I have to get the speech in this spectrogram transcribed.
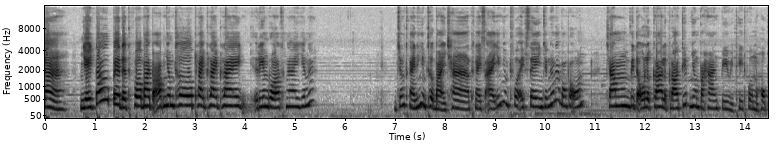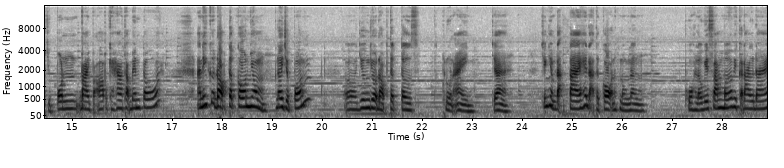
ចានិយាយទៅពេលដែលធ្វើបាយប្រអប់ខ្ញុំធ្វើប្លែកប្លែកប្លែករៀងរាល់ថ្ងៃអញ្ចឹងណាអញ្ចឹងថ្ងៃនេះខ្ញុំធ្វើបាយឆាថ្ងៃស្អែកខ្ញុំធ្វើអីផ្សេងអញ្ចឹងណាបងប្អូន ចាំវីដេអូលើកក្រោយលើកក្រោយទៀតខ្ញុំបង្ហាញពីវិធីធ្វើម្ហូបជប៉ុនបាយប្រអប់គេហៅថា bento អានេះគឺដបទឹកកូនខ្ញុំនៅជប៉ុនយើងយកដបទឹកទៅខ្លួនឯងចាអញ្ចឹងខ្ញុំដាក់តែឲ្យដាក់តកកនៅក្នុងនឹងព្រោះឥឡូវវាសាំមើវាក្តៅដែរ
